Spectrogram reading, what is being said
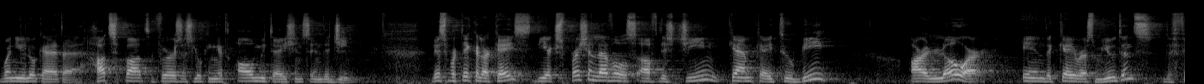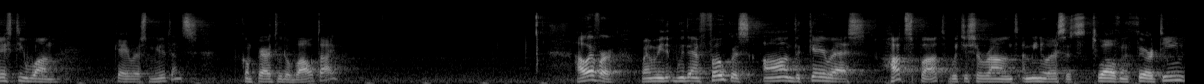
when you look at a hotspot versus looking at all mutations in the gene. This particular case, the expression levels of this gene, CAMK2B, are lower in the KRAS mutants, the 51 KRAS mutants, compared to the wild type. However, when we, we then focus on the KRAS hotspot, which is around amino acids 12 and 13,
